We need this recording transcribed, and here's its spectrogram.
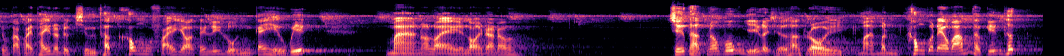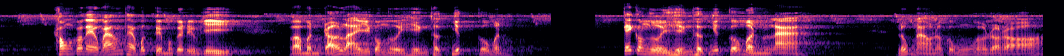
Chúng ta phải thấy ra được sự thật, không phải do cái lý luận, cái hiểu biết mà nó lòi lòi ra đâu. Sự thật nó vốn dĩ là sự thật rồi mà mình không có đeo bám theo kiến thức, không có đeo bám theo bất kỳ một cái điều gì và mình trở lại với con người hiện thực nhất của mình. Cái con người hiện thực nhất của mình là lúc nào nó cũng ờ, rõ rõ.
